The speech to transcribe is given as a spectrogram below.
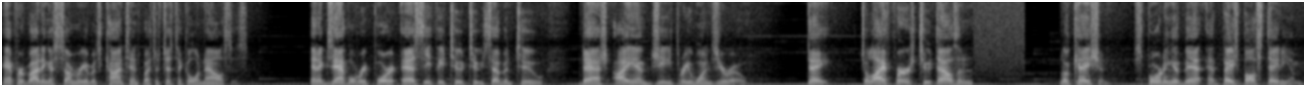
and providing a summary of its contents by statistical analysis. An example report SCP-2272-IMG-310 Date: July 1, 2000 Location: Sporting event at baseball stadium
